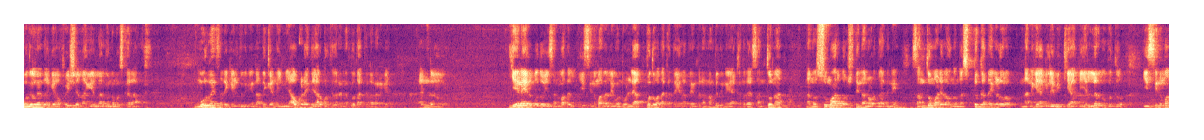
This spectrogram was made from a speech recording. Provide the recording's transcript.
ಮೊದಲನೇದಾಗಿ ಅಫಿಷಿಯಲ್ ಆಗಿ ಎಲ್ಲರಿಗೂ ನಮಸ್ಕಾರ. ಮೂರನೇ ಸಾರಿ ಕೇಳ್ತಿದ್ದೀನಿ. ಅದಕ್ಕೆ ಇನ್ನು ಯಾವ ಕಡೆಯಿಂದ ಯಾರು ಬರ್ತಿದ್ದಾರೆ ಅನ್ನೋದು ಗೊತ್ತಾಗ್ತಿಲ್ಲ ನನಗೆ. ಆ್ಯಂಡ್ ಏನೇ ಇರ್ಬೋದು ಈ ಸಿನಿಮಾದಲ್ಲಿ ಈ ಸಿನಿಮಾದಲ್ಲಿ ಒಂದು ಒಳ್ಳೆ ಅದ್ಭುತವಾದ ಕಥೆ ಇರುತ್ತೆ ಅಂತ ನಾನು ನಂಬಿದ್ದೀನಿ. ಯಾಕಂದ್ರೆ ಸಂತುನ ನಾನು ಸುಮಾರು ವರ್ಷದಿಂದ ನೋಡ್ತಾ ಇದ್ದೀನಿ. ಸಂತು ಮಾಡಿರೋ ಒಂದೊಂದಷ್ಟು ಕಥೆಗಳು ನನಗೆ ಆಗಲಿ, ವಿಕ್ಕಿ ಆಗಲಿ, ಎಲ್ಲರಿಗೂ ಗೊತ್ತು. ಈ ಸಿನಿಮಾ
